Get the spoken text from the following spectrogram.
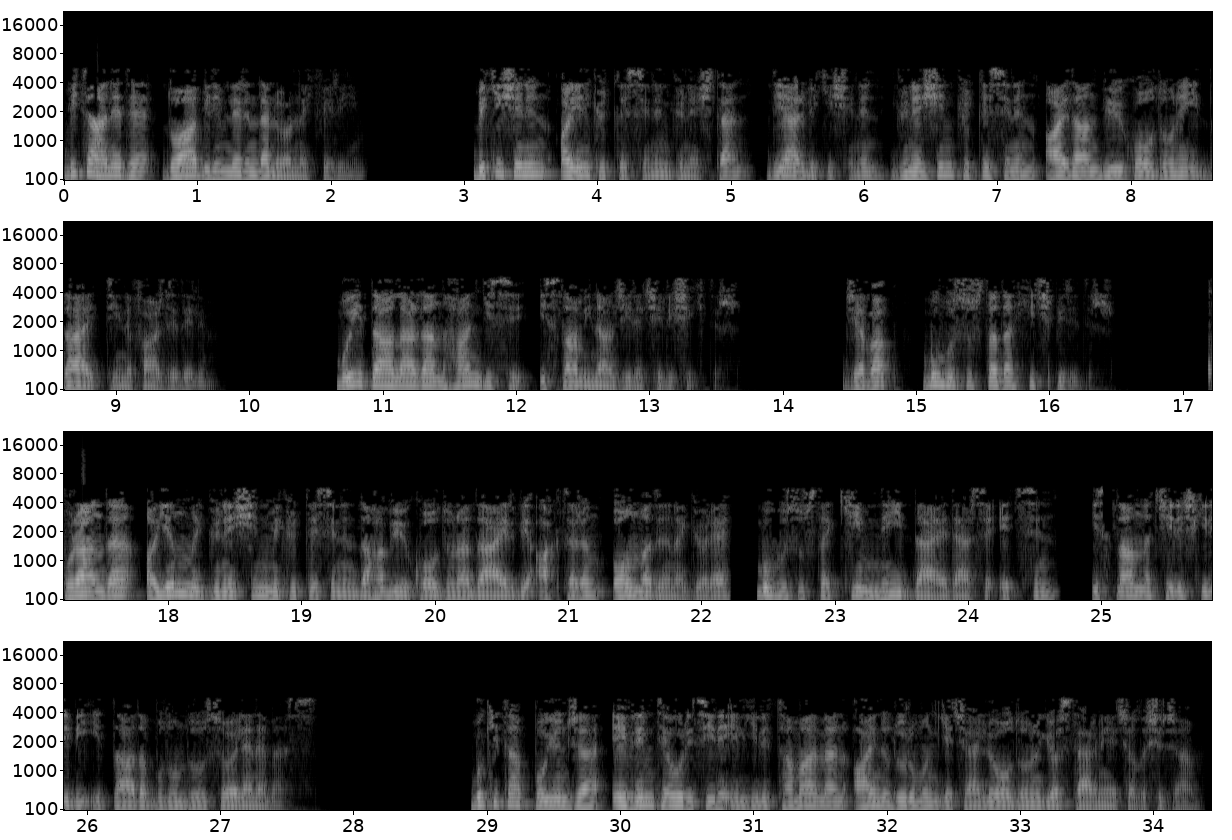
Bir tane de doğa bilimlerinden örnek vereyim. Bir kişinin ayın kütlesinin güneşten, diğer bir kişinin güneşin kütlesinin aydan büyük olduğunu iddia ettiğini farz edelim. Bu iddialardan hangisi İslam inancıyla çelişiktir? Cevap bu hususta da hiçbiridir. Kur'an'da ayın mı güneşin mi kütlesinin daha büyük olduğuna dair bir aktarın olmadığına göre bu hususta kim ne iddia ederse etsin, İslam'la çelişkili bir iddiada bulunduğu söylenemez. Bu kitap boyunca evrim teorisiyle ilgili tamamen aynı durumun geçerli olduğunu göstermeye çalışacağım.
